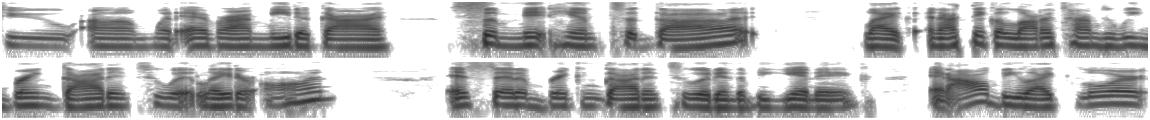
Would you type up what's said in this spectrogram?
to, um, whenever I meet a guy, submit him to God. Like, and I think a lot of times we bring God into it later on instead of bringing God into it in the beginning. And I'll be like, Lord,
